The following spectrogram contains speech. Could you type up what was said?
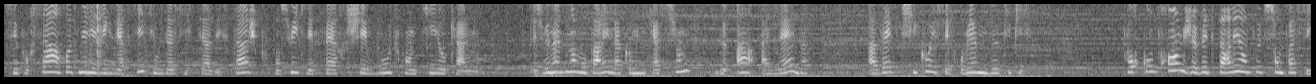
C'est pour ça, retenez les exercices et vous assistez à des stages pour ensuite les faire chez vous, tranquille, au calme. Je vais maintenant vous parler de la communication de A à Z avec Chico et ses problèmes de pipi. Pour comprendre, je vais te parler un peu de son passé.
